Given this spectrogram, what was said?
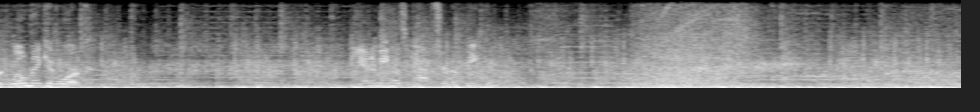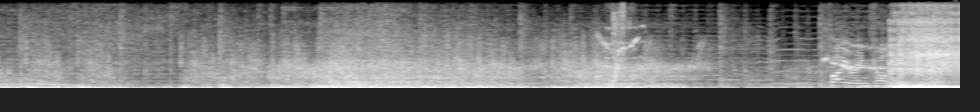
but we'll make it work. The enemy has captured a beacon. Fire incoming!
